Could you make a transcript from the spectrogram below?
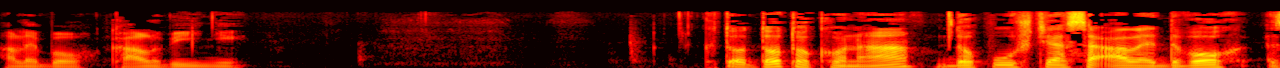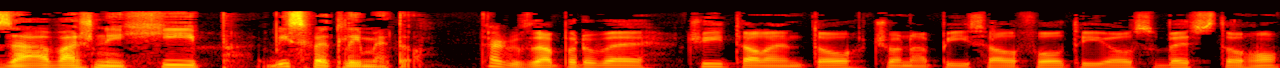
alebo kalvíni. Kto toto koná, dopúšťa sa ale dvoch závažných chýb. Vysvetlíme to. Tak za prvé, číta len to, čo napísal Fotios bez toho,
